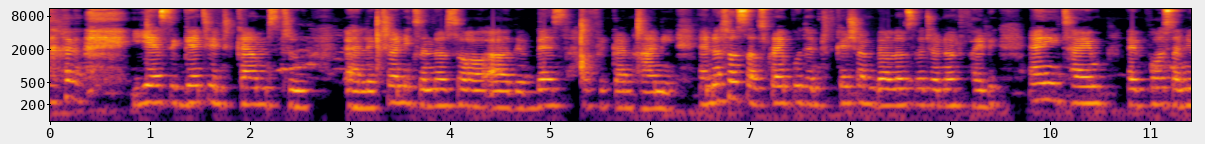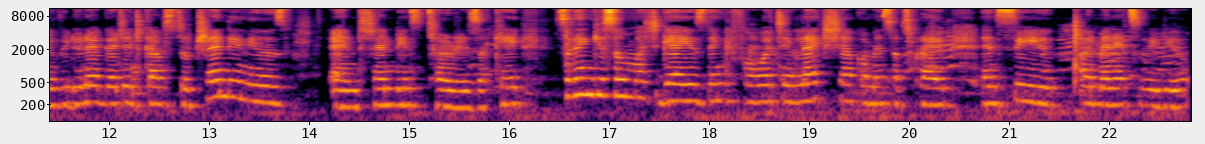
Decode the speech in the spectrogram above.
yes, get it comes to electronics and also uh, the best African honey. And also subscribe with the notification bell so that you're notified anytime I post a new video. Now get it comes to trending news and trending stories okay? So thank you so much guys. Thank you for watching. Like share comment subscribe and see you on my next video.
